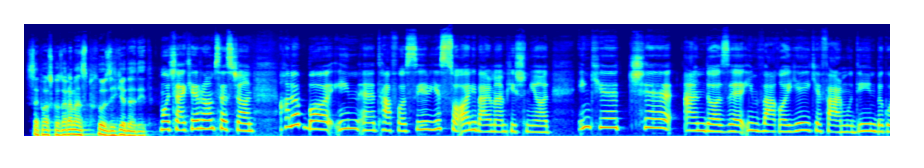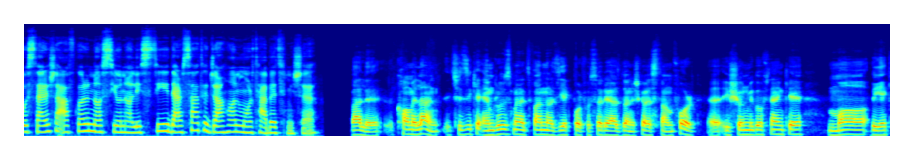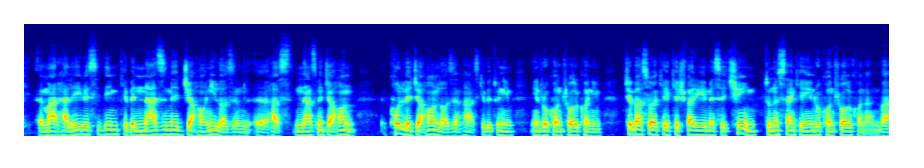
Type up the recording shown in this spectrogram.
سپاسگزارم از توضیحی که دادید. متشکر رامسس جان. حالا با این تفاسیر یه سوالی برای من پیش میاد. اینکه چه اندازه این وقایعی که فرمودین به گسترش افکار ناسیونالیستی در سطح جهان مرتبط میشه؟ بله کاملا. چیزی که امروز من اتفاقا از یک پروفسوری از دانشگاه استانفورد ایشون می‌گفتن که ما به یک مرحله رسیدیم که به نظم جهانی لازم هست. نظم جهان کل جهان لازم هست که بتونیم این رو کنترل کنیم. چه بسا که کشوری مثل چین تونستن که این رو کنترل کنن و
